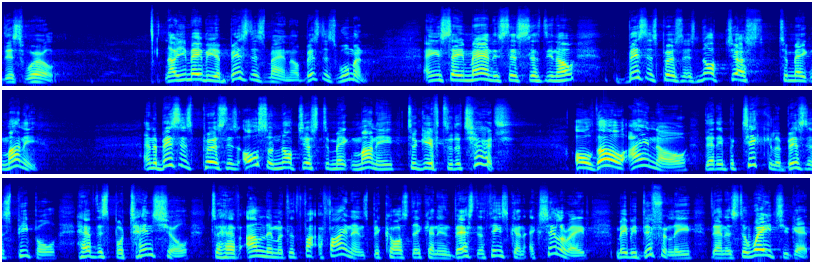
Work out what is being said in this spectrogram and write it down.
this world. Now, you may be a businessman or businesswoman, and you say, man, it's this, you know, business person is not just to make money. And a business person is also not just to make money to give to the church. Although I know that in particular business people have this potential to have unlimited fi- finance because they can invest and things can accelerate maybe differently than it's the wage you get.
